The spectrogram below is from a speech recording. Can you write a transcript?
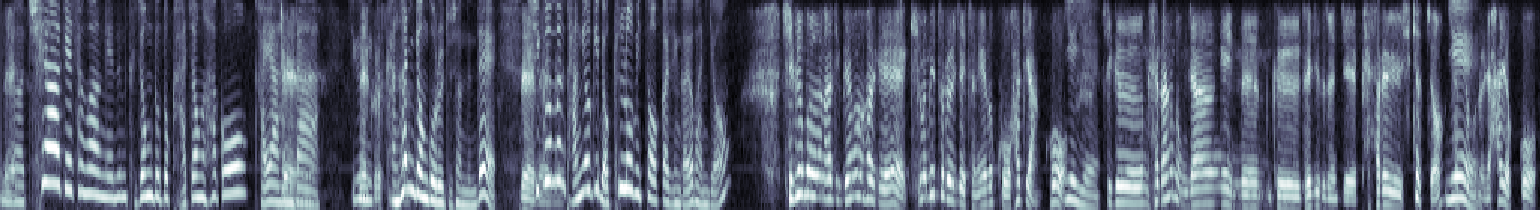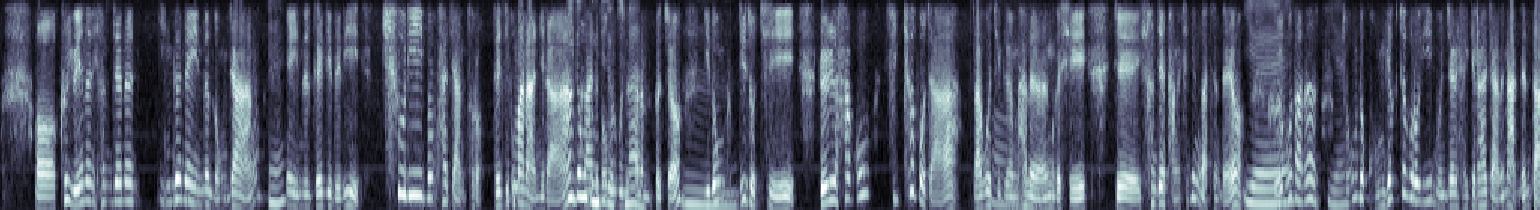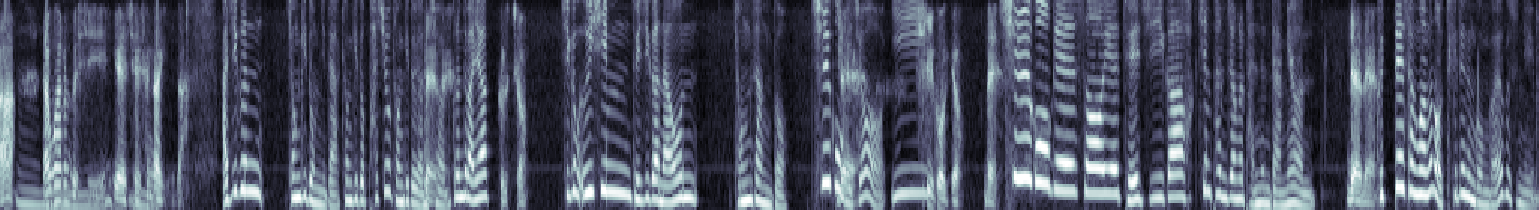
네. 어, 최악의 상황에는 그 정도도 가정하고 가야 한다. 지금 네, 그 그렇습니다. 강한 경고를 주셨는데 네, 지금은 네, 방역이 몇 킬로미터까지인가요, 반경? 네. 지금은 아직 명확하게 킬로미터를 이제 정해놓고 하지 않고 예, 예. 지금 해당 농장에 있는 그 돼지들은 이제 폐사를 시켰죠. 예. 하였고 어 그 외에는 현재는 인근에 있는 농장에 예. 있는 돼지들이 출입하지 않도록 돼지뿐만 아니라 이동 그 금지 있는 조치만. 그렇죠. 음. 이동 금지 조치를 하고 지켜보자. 라고 지금 어. 하는 것이 이제 현재 방식인 것 같은데요. 예. 그거보다는 예. 조금 더 공격적으로 이 문제를 해결하지 않으면 안 된다라고 음. 하는 것이 예, 제 생각입니다. 아직은 경기도입니다. 경기도 파주, 경기도 연천. 네네. 그런데 만약 그렇죠. 지금 의심 돼지가 나온 경상도 칠곡이죠. 이 실곡이요. 네. 칠곡에서의 돼지가 확진 판정을 받는다면 네네. 그때 상황은 어떻게 되는 건가요, 교수님?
